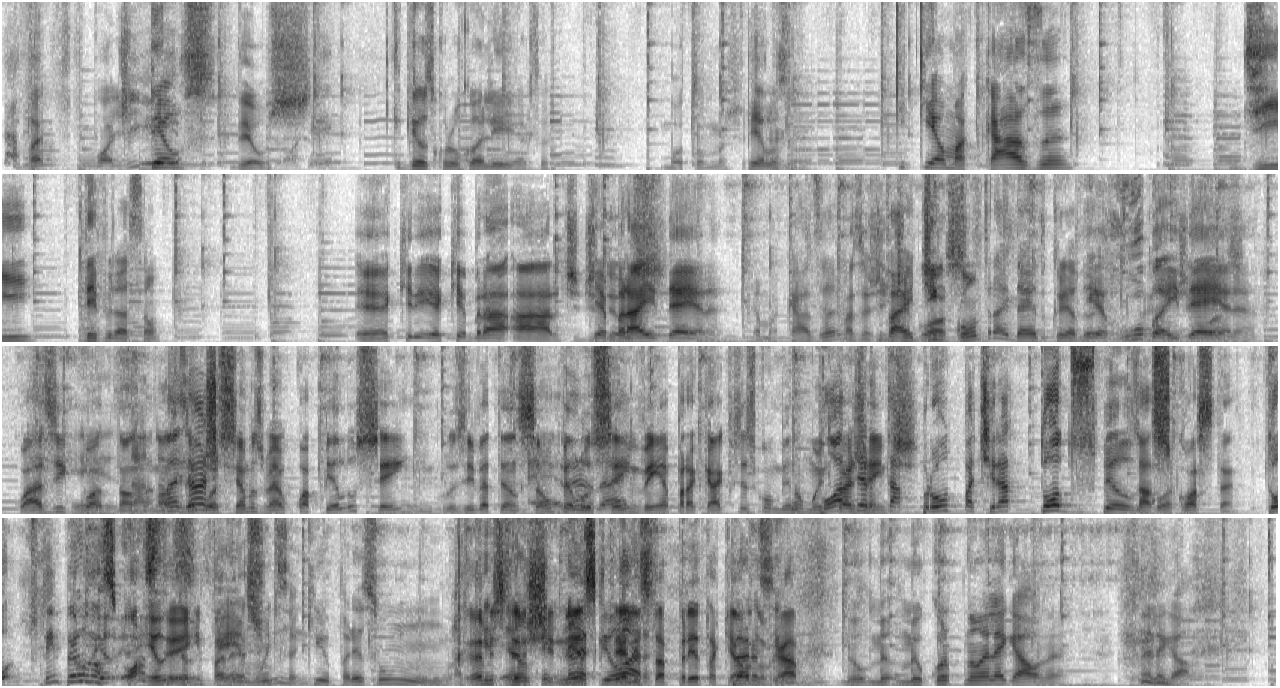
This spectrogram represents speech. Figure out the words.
Ah, vai- pode ir. Deus. Deus. O que Deus colocou ali, Arthur? Botou uma... Pelos. O que, que é uma casa de depilação? É, que- é quebrar a arte de Quebrar a Deus. ideia, né? É uma casa Mas a gente vai de gosta. encontro à ideia do criador. Derruba a gente ideia, gosta. né? Quase. nós Exato. nós Mas eu acho negociamos mesmo com a pelo 100. Inclusive, atenção, É pelo verdade. 100, venha pra cá que vocês combinam O muito com a Potter gente. tá pronto pra tirar todos os pelos Das costas. To- Tu tem pelo nas costas? Eu, tem, eu tenho parece muito um- isso aqui, eu pareço um. hamster sei- chinês não, é que tem a lista preta aquela no assim, rabo. Meu, meu, meu corpo não é legal, né? Não é legal.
